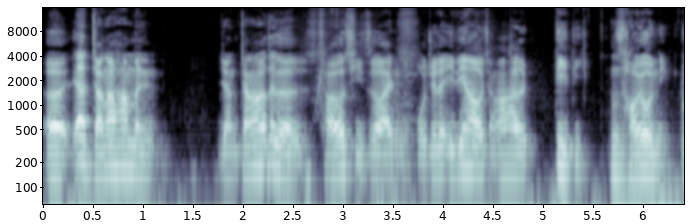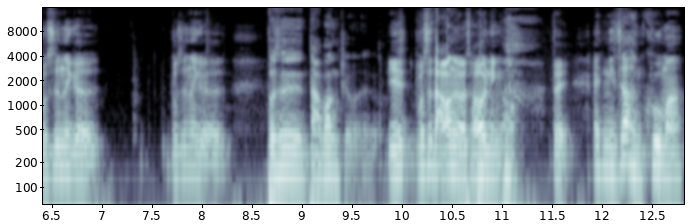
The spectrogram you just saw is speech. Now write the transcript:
呃，要讲到他们讲讲到这个曹又琪之外，我觉得一定要讲到他的弟弟嗯曹佑宁，不是那个不是那个不是打棒球的，也不是打棒球的曹佑宁哦。对，哎、你知道很酷吗？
